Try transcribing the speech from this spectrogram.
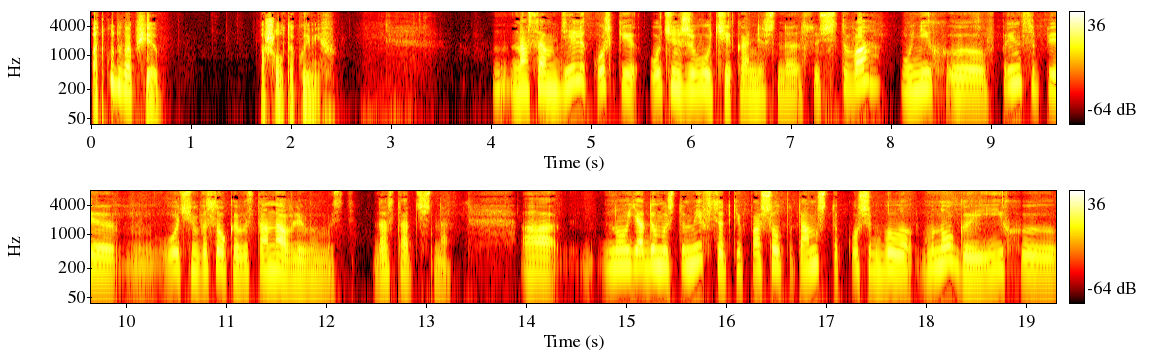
Откуда вообще пошел такой миф? На самом деле кошки очень живучие, конечно, существа. У них, э, в принципе, очень высокая восстанавливаемость, достаточно. А, но я думаю, что миф все-таки пошел, потому что кошек было много, и их э,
